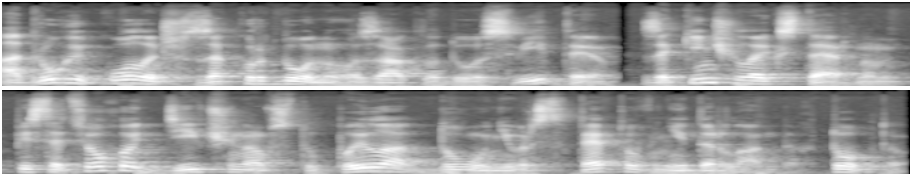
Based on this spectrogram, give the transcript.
а другий коледж закордонного закладу освіти закінчила екстерном. Після цього дівчина вступила до університету в Нідерландах. Тобто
